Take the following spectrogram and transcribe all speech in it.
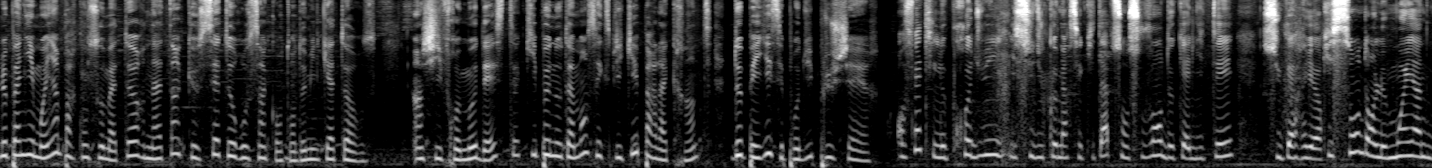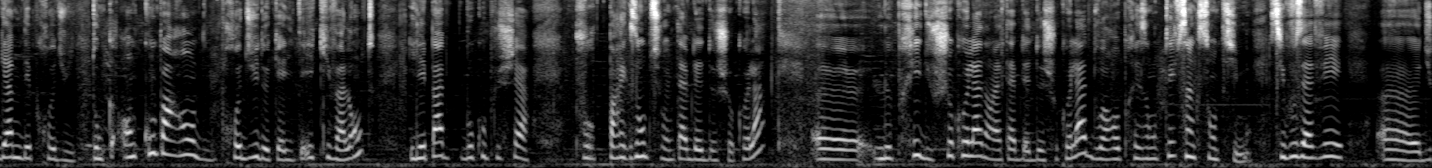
le panier moyen par consommateur n'atteint que 7,50 euros en 2014. Un chiffre modeste qui peut notamment s'expliquer par la crainte de payer ces produits plus chers. En fait, les produits issus du commerce équitable sont souvent de qualité supérieure, qui sont dans le moyen de gamme des produits. Donc en comparant des produits de qualité équivalente, il n'est pas beaucoup plus cher. Pour, par exemple, sur une tablette de chocolat, euh, le prix du chocolat dans la tablette de chocolat doit représenter 5 centimes. Si vous avez euh, du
